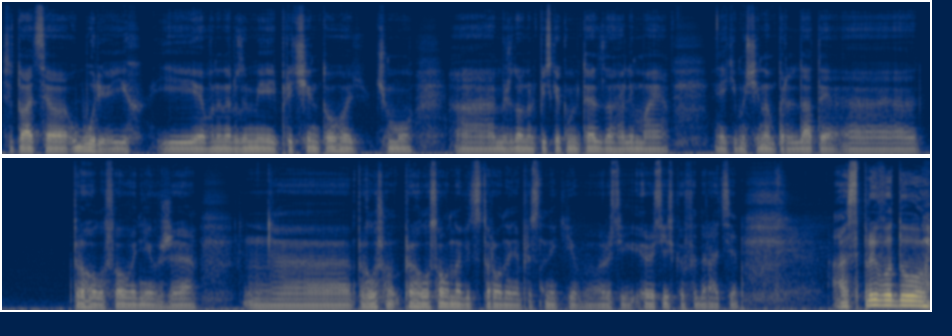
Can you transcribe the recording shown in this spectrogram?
ситуація обурює їх, і вони не розуміють причин того, чому е, Міжнародний олімпійський комітет взагалі має якимось чином переглядати е, проголосовані вже м, е, проголосоване відсторонення представників Російської Федерації. А з приводу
